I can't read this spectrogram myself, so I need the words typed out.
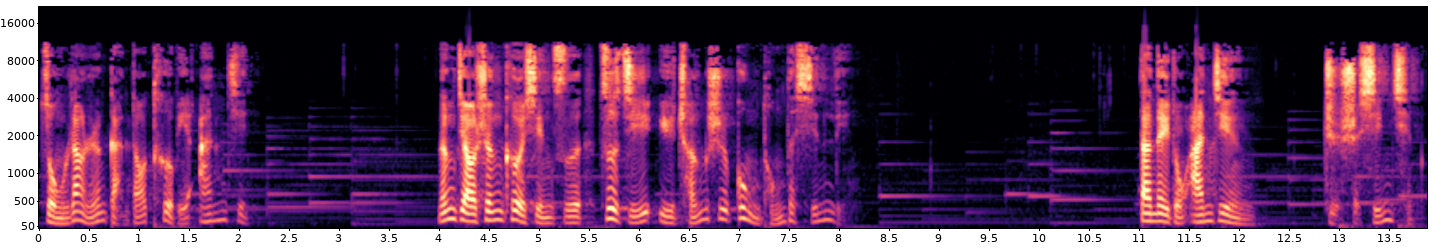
总让人感到特别安静，能较深刻醒思自己与城市共同的心灵。但那种安静。只是心情的，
